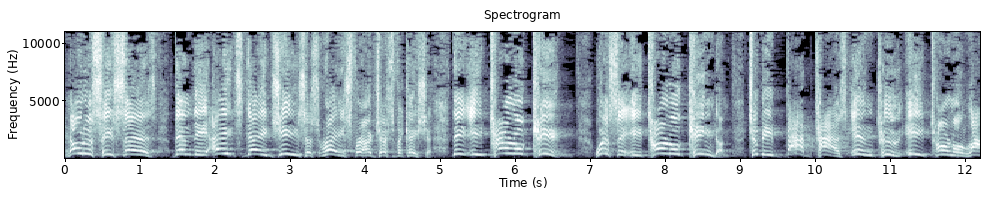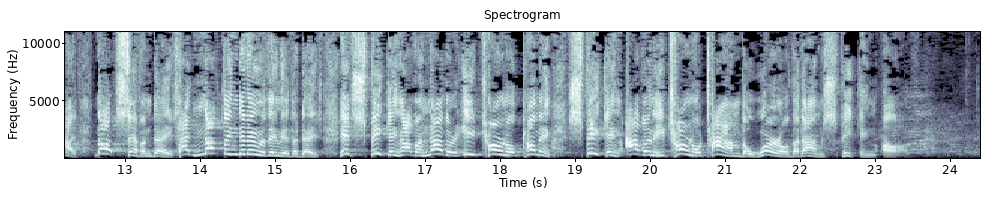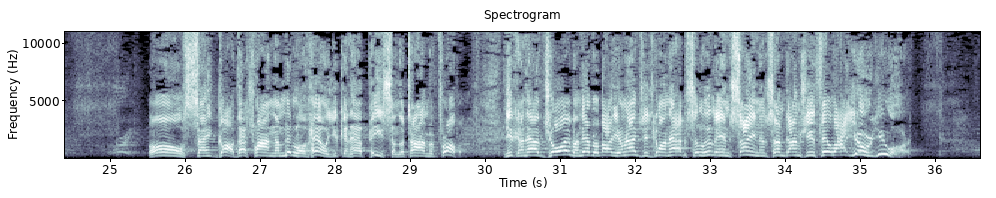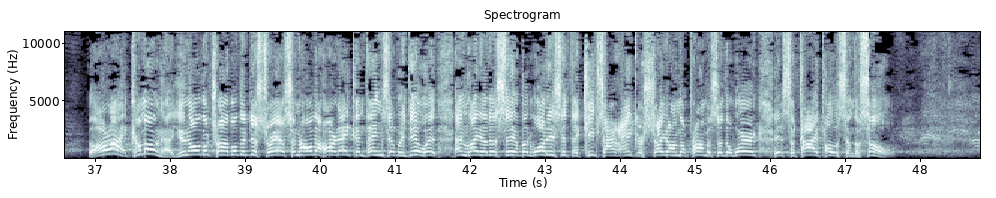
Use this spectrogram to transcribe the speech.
Notice he says, then the eighth day Jesus raised for our justification. The eternal King was the eternal kingdom to be baptized into eternal life. Not seven days. Had nothing to do with any of the days. It's speaking of another eternal coming, speaking of an eternal time, the world that I'm speaking of. Oh, thank God. That's why in the middle of hell you can have peace in the time of trouble. You can have joy when everybody around you is going absolutely insane, and sometimes you feel like you're you are. All right, come on now. You know the trouble, the distress, and all the heartache and things that we deal with and Laodicea. But what is it that keeps our anchor straight on the promise of the word? It's the tie post and the soul.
